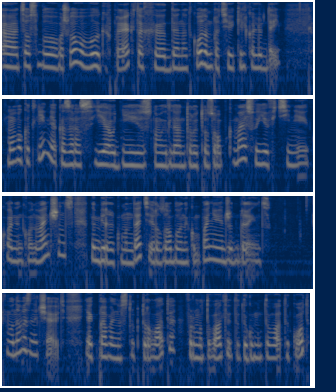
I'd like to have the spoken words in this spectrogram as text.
Е, Це особливо важливо в великих проєктах, е, де над кодом працює кілька людей. Мова Kotlin, яка зараз є однією з основних для Android розробки, має свої офіційні Coding Conventions, набір рекомендацій, розроблений компанією JetBrains. Вони визначають, як правильно структурувати, форматувати та документувати код,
